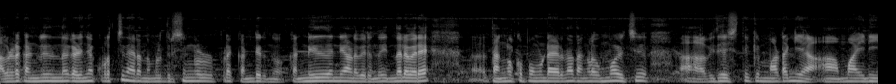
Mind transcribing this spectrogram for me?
അവരുടെ കണ്ണിൽ നിന്ന് കഴിഞ്ഞ കുറച്ച് നേരം നമ്മൾ ദൃശ്യങ്ങൾ ഉൾപ്പെടെ കണ്ടിരുന്നു. കണ്ണീര് തന്നെയാണ് വരുന്നത്. ഇന്നലെ വരെ തങ്ങൾക്കൊപ്പം ഉണ്ടായിരുന്ന തങ്ങളെ ഉമ്മ വെച്ച് വിദേശത്തേക്ക് മടങ്ങിയ ആ അമ്മ ഇനി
